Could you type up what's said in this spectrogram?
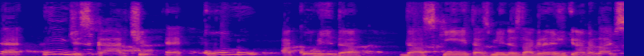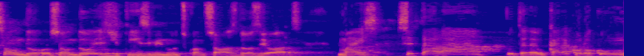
é um descarte é como a corrida das 500 milhas da Granja, que na verdade são, do, são dois de 15 minutos quando são as 12 horas. Mas você tá lá, puta, o cara colocou um,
